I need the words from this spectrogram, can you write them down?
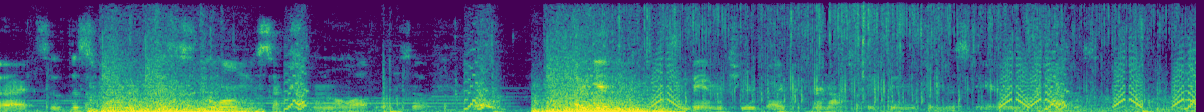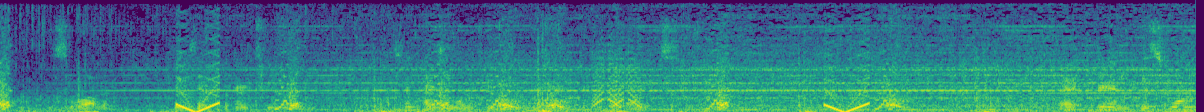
Alright, so this one, this is the longest section in the level, so damage here, but I prefer not to take damage in this area. There's a lot of. Sometimes want to the lights. And this one,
